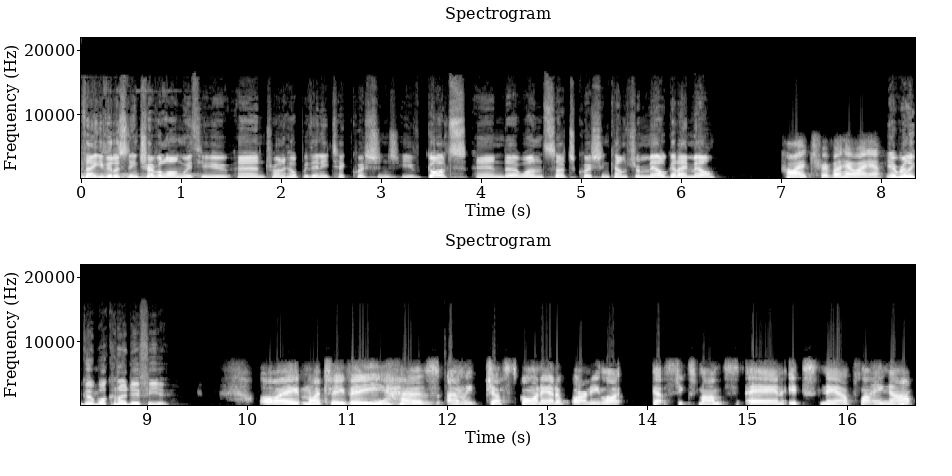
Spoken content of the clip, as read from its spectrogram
Thank you for listening. Trevor Long with you and trying to help with any tech questions you've got. And uh, one such question comes from Mel. G'day, Mel. Hi, Trevor. How are you? Yeah, really good. What can I do for you? I my TV has only just gone out of warranty, like about six months, and it's now playing up.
